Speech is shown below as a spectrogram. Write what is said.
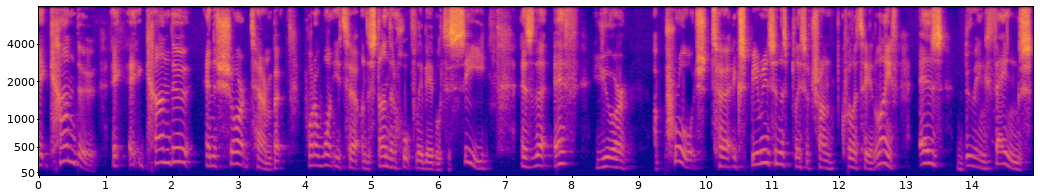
it can do. It, it can do in the short term, but what I want you to understand and hopefully be able to see is that if your approach to experiencing this place of tranquility in life is doing things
